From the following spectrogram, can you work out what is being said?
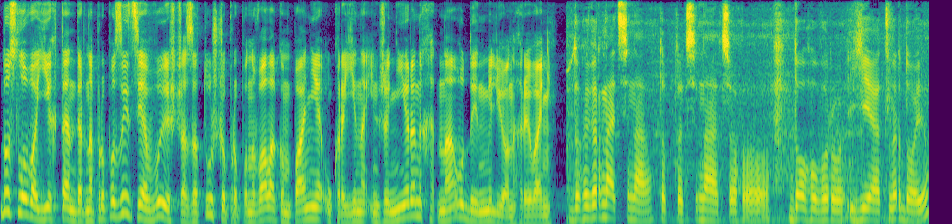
До слова, їх тендерна пропозиція вища за ту, що пропонувала компанія Україна інженіринг на 1 мільйон гривень. Договірна ціна, тобто ціна цього договору є твердою.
